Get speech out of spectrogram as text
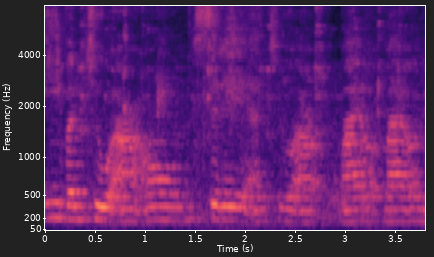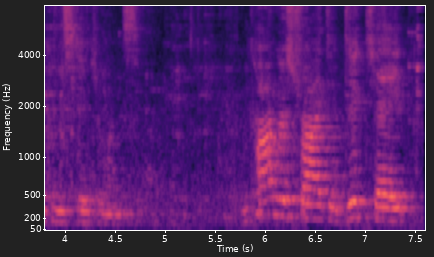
even to our own city and to our, my, my own constituents. And Congress tried to dictate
